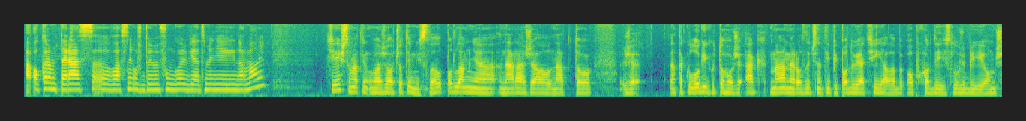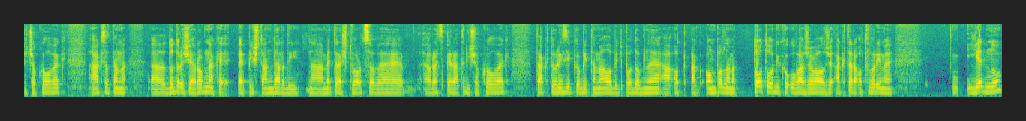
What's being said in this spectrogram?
a okrem teraz uh, vlastne už budeme fungovať viac menej normálne? Tiež som nad tým uvažoval, čo ty myslel. Podľa mňa narážal na to, že na takú logiku toho, že ak máme rozličné typy podujatí alebo obchody, služby, omše, čokoľvek, a ak sa tam e, dodržia rovnaké EPI štandardy na metre štvorcové, respirátory, čokoľvek, tak to riziko by tam malo byť podobné a on podľa mňa touto logikou uvažoval, že ak teda otvoríme jednu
